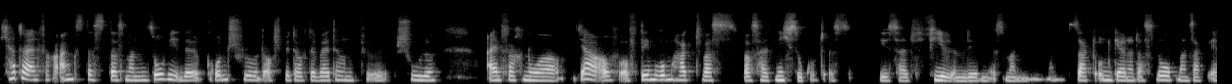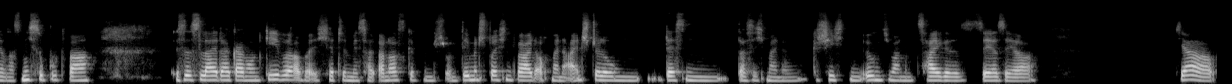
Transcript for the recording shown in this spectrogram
ich hatte einfach Angst, dass, dass man so wie in der Grundschule und auch später auf der weiteren Schule einfach nur ja auf, auf dem rumhackt, was, was halt nicht so gut ist, wie es halt viel im Leben ist. Man, man sagt ungern das Lob, man sagt eher, was nicht so gut war. Es ist leider gang und gäbe, aber ich hätte mir es halt anders gewünscht. Und dementsprechend war halt auch meine Einstellung dessen, dass ich meine Geschichten irgendjemandem zeige, sehr, sehr ja,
